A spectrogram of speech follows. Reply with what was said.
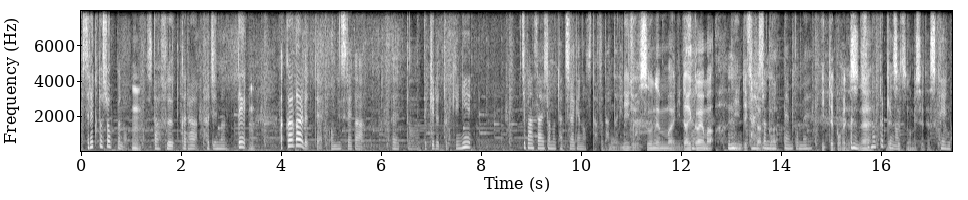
セレクトショップのうん。スタッフから始まって、うん赤ガールってお店が、えーっとできる時に一番最初の立ち上げのスタッフだったり二十数年前に代官山う。ん。にできた最初ののが1店舗目。1店舗目ですね、うん。その時の店ですけど。店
